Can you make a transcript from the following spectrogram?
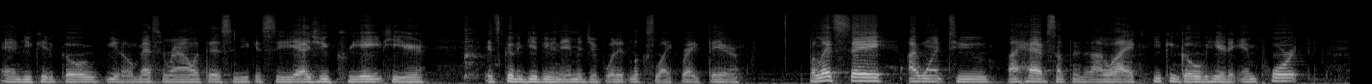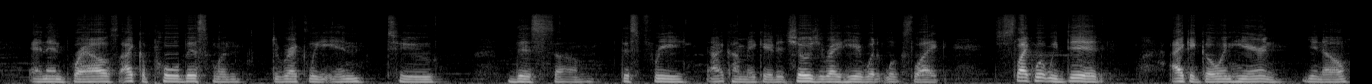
and you could go you know mess around with this and you can see as you create here it's going to give you an image of what it looks like right there. But let's say I want to, I have something that I like. You can go over here to import and then browse. I could pull this one directly into this um, this free icon maker. It shows you right here what it looks like. Just like what we did, I could go in here and, you know,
